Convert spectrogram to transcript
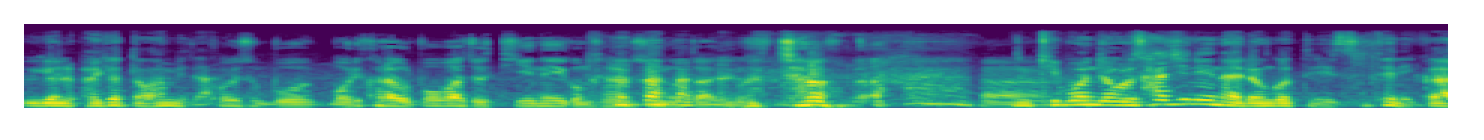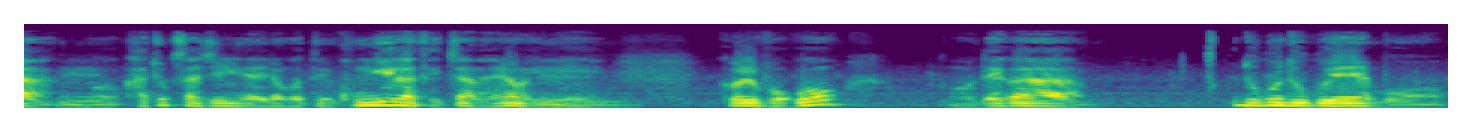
의견을 밝혔다고 합니다. 거기서 뭐 머리카락을 뽑아서 DNA 검사할 수 있는 것도 아니고 참. 어. 음, 기본적으로 사진이나 이런 것들이 있을 테니까 음. 뭐 가족 사진이나 이런 것들이 공개가 됐잖아요 이미 음. 그걸 보고 어, 내가 누구 누구의 뭐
